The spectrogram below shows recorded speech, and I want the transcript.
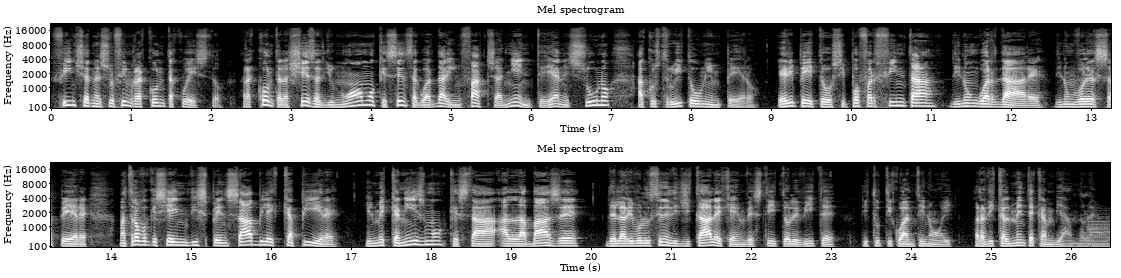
Fincher nel suo film racconta questo, racconta l'ascesa di un uomo che senza guardare in faccia a niente e a nessuno ha costruito un impero. E ripeto, si può far finta di non guardare, di non voler sapere, ma trovo che sia indispensabile capire il meccanismo che sta alla base della rivoluzione digitale che ha investito le vite di tutti quanti noi, radicalmente cambiandole.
